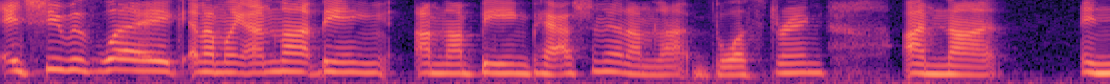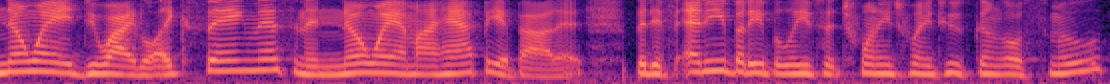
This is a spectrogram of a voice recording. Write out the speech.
And she was like, and I'm like, I'm not being, I'm not being passionate. I'm not blustering. I'm not. In no way do I like saying this, and in no way am I happy about it. But if anybody believes that 2022 is going to go smooth,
